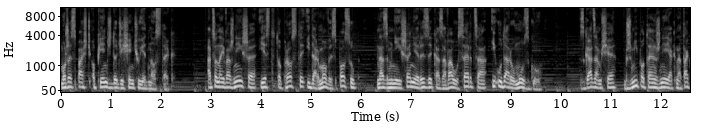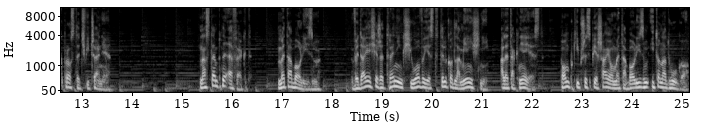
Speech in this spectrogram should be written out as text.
może spaść o 5 do 10 jednostek. A co najważniejsze, jest to prosty i darmowy sposób na zmniejszenie ryzyka zawału serca i udaru mózgu. Zgadzam się, brzmi potężnie jak na tak proste ćwiczenie. Następny efekt. Metabolizm. Wydaje się, że trening siłowy jest tylko dla mięśni, ale tak nie jest. Pompki przyspieszają metabolizm i to na długo.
